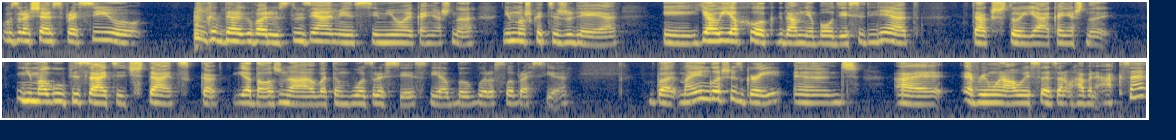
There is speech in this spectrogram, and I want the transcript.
возвращаюсь в Россию, когда я говорю с друзьями, с семьей, конечно, немножко тяжелее, и я уехала, когда мне было 10 лет, так что я, конечно, не могу писать и читать, как я должна в этом возрасте, если я бы выросла в России. But my English is great, and I, everyone always says I don't have an accent,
